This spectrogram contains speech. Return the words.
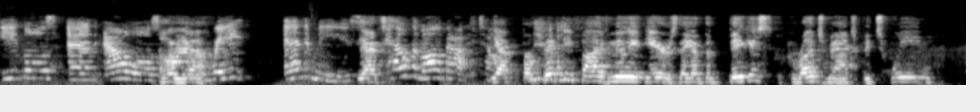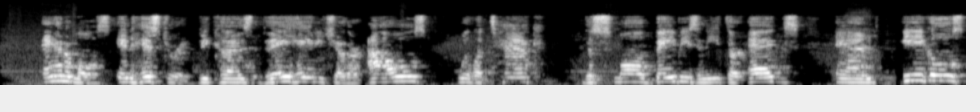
eagles and owls Oh, are yeah. great enemies. Yeah. Tell them all about it. Tell Yeah, them. for 55 million years, they have the biggest grudge match between animals in history because they hate each other. Owls will attack the small babies and eat their eggs, and eagles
